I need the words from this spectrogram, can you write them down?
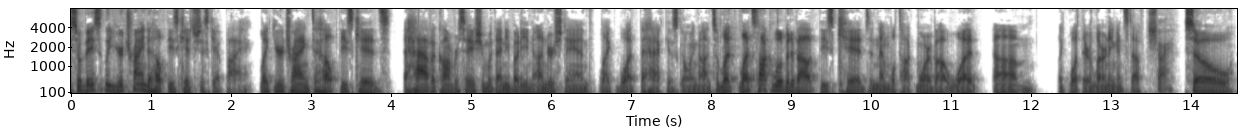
So basically you're trying to help these kids just get by. Like you're trying to help these kids have a conversation with anybody and understand like what the heck is going on. So let let's talk a little bit about these kids and then we'll talk more about what um like what they're learning and stuff. Sure. So,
